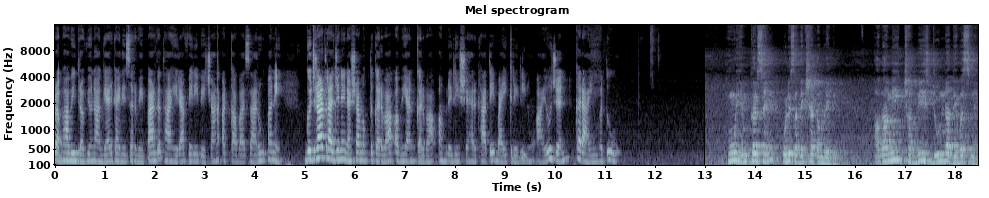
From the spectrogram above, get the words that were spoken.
પ્રભાવી દ્રવ્યોના ગેરકાયદેસર વેપાર તથા હેરાફેરી વેચાણ અટકાવવા સારું અને ગુજરાત રાજ્યને નશામુક્ત કરવા અભિયાન કરવા અમરેલી શહેર ખાતે બાઇક રેલીનું આયોજન કરાયું હતું. હું હિમકર સિંહ, પોલીસ અધિક્ષક અમરેલી. આગામી છવ્વીસ જૂનના દિવસને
